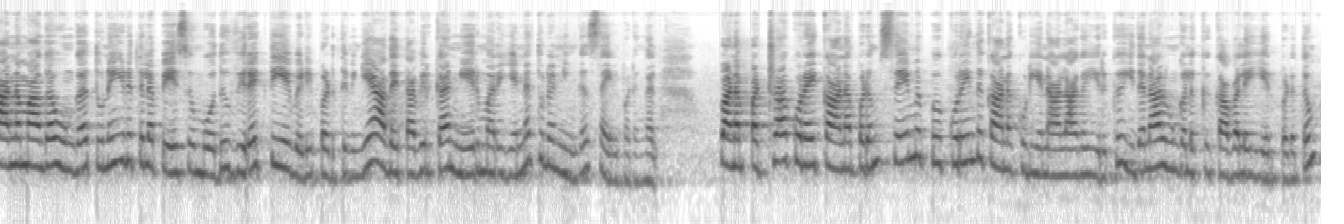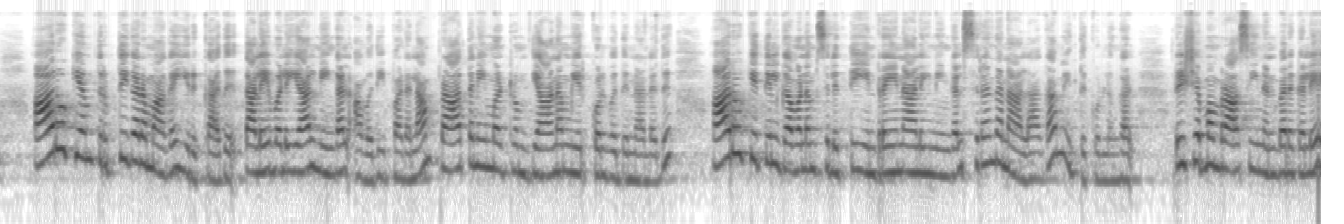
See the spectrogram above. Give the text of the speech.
காரணமாக உங்கள் துணையிடத்தில் பேசும்போது விரக்தியை வெளிப்படுத்துவீங்க. அதை தவிர்க்க நேர்மறை எண்ணத்துடன் நீங்கள் செயல்படுங்கள். பணப்பற்றாக்குறை காணப்படும் சேமிப்பு குறைந்து காணக்கூடிய நாளாக இருக்கு. இதனால் உங்களுக்கு கவலை ஏற்படுத்தும். ஆரோக்கியம் திருப்திகரமாக இருக்காது. தலைவலியால் நீங்கள் அவதிப்படலாம். பிரார்த்தனை மற்றும் தியானம் மேற்கொள்வது நல்லது. ஆரோக்கியத்தில் கவனம் செலுத்தி இன்றைய நாளை நீங்கள் சிறந்த நாளாக அமைத்து கொள்ளுங்கள். ரிஷபம் ராசி நண்பர்களே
